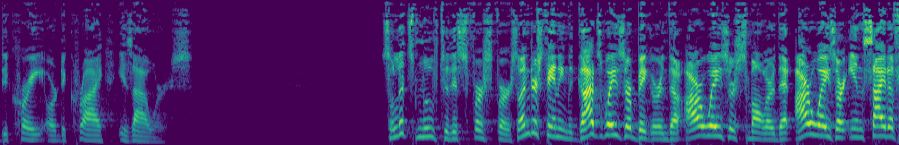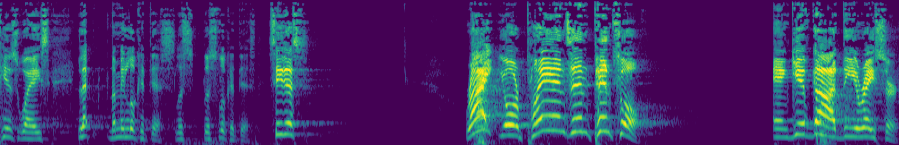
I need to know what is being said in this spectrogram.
decree or decry is ours. So let's move to this first verse. Understanding that God's ways are bigger and that our ways are smaller, that our ways are inside of His ways. Let, let me look at this. Let's, let's look at this. See this? Write your plans in pencil and give God the eraser.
